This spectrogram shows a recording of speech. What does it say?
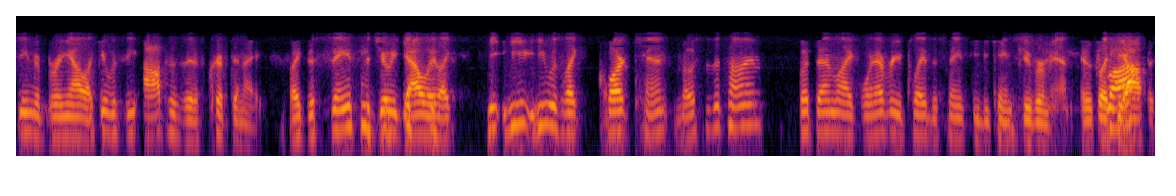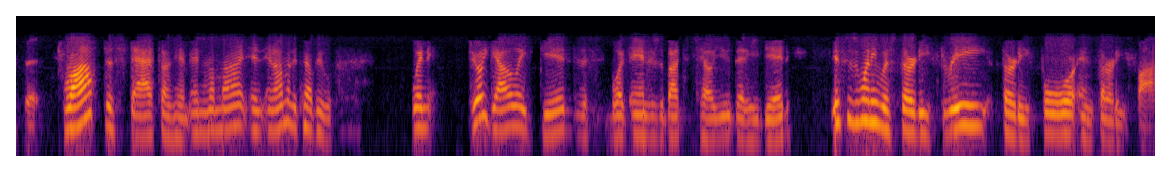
Seemed to bring out, like, it was the opposite of kryptonite. Like, the Saints to Joey Galloway, like, he, he, he was like Clark Kent most of the time but then, like whenever he played the Saints, he became Superman. It was like drop, the opposite. Drop the stats on him and remind. And, and I'm going to tell people when Joey Galloway did this, what Andrew's about to tell you that he did. This is when he was 33, 34, and 35.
